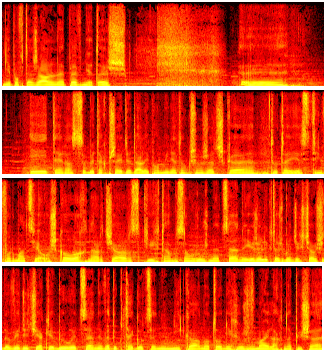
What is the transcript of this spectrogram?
niepowtarzalne pewnie też. Yy I teraz sobie tak przejdę dalej, pominę tą książeczkę. Tutaj jest informacja o szkołach narciarskich, tam są różne ceny. Jeżeli ktoś będzie chciał się dowiedzieć, jakie były ceny według tego cennika, no to niech już w mailach napisze.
